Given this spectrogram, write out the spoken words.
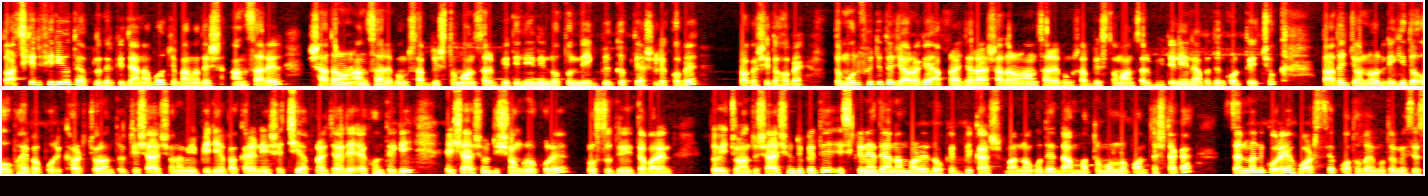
তো আজকের ভিডিওতে আপনাদেরকে জানাব যে বাংলাদেশ আনসারের সাধারণ আনসার এবং ছাব্বিশতম আনসার ভেডিলিনের নতুন নিক বিজ্ঞপ্তি আসলে কবে প্রকাশিত হবে। তো মূল ভিডিওতে যাওয়ার আগে আপনারা যারা সাধারণ আনসার এবং ছাব্বিশতম আনসার ভিডিলিনে আবেদন করতে ইচ্ছুক, তাদের জন্য লিখিত ও ভাইবা পরীক্ষার চূড়ান্ত একটি সাজেশন আমি পিডিএফ আকারে নিয়ে এসেছি। আপনারা চাইলে এখন থেকেই এই সাজেশনটি সংগ্রহ করে প্রস্তুতি নিতে পারেন। তো এই চূড়ান্ত সাজেশনটি পেতে স্ক্রিনে দেওয়া নাম্বারে রকেট বিকাশ বা নগদের দাম মাত্র মূল্য পঞ্চাশ টাকা। সেন্ড মানি করে হোয়াটসঅ্যাপ অথবা মতো মেসেজ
